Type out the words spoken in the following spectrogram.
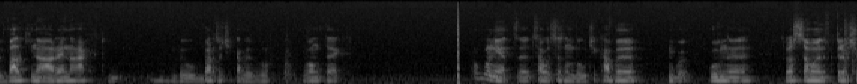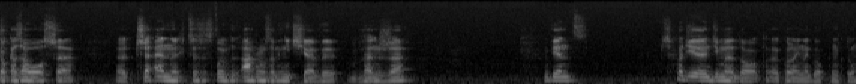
walki na arenach. Był bardzo ciekawy wątek. Ogólnie c- cały sezon był ciekawy. Główny, zwłaszcza moment, w którym się okazało, że y, Chen chce ze swoją armią zamienić się w węże. Więc przechodzimy do k- kolejnego punktu.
